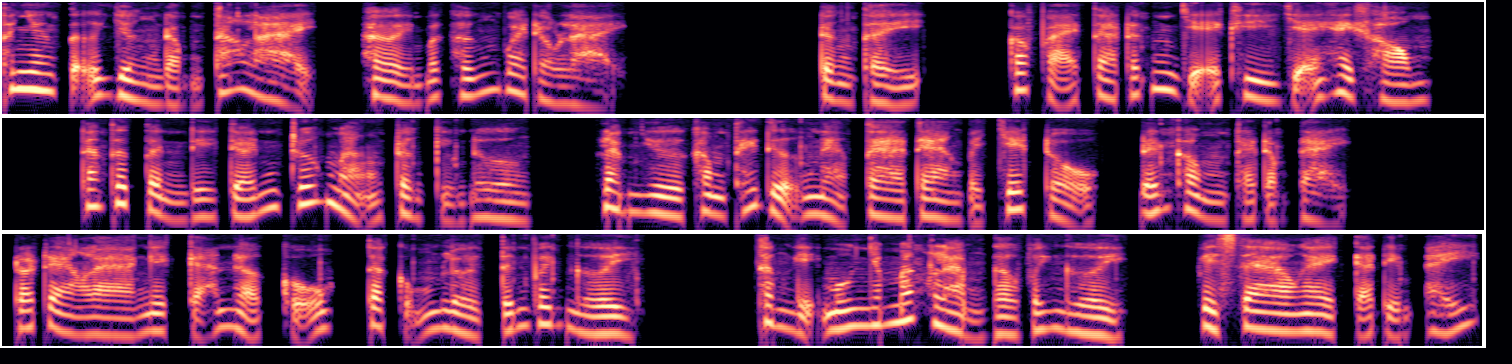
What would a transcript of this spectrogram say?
thanh nhân tử dừng động tác lại, hơi bất hứng quay đầu lại. Trần Thị, có phải ta rất dễ khi dễ hay không? Đang thức tình đi đến trước mặt Trần Kiều Nương, làm như không thấy được nàng ta đang bị chế trụ đến không thể động đậy. Rõ ràng là ngay cả nợ cũ ta cũng lười tính với người. Thâm nghĩ muốn nhắm mắt làm ngờ với người, vì sao ngay cả điểm ấy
